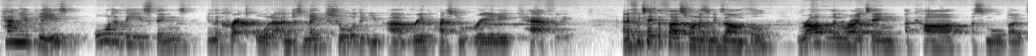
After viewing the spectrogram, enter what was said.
can you please order these things in the correct order and just make sure that you uh, read the question really carefully? And if we take the first one as an example, rather than writing a car, a small boat,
